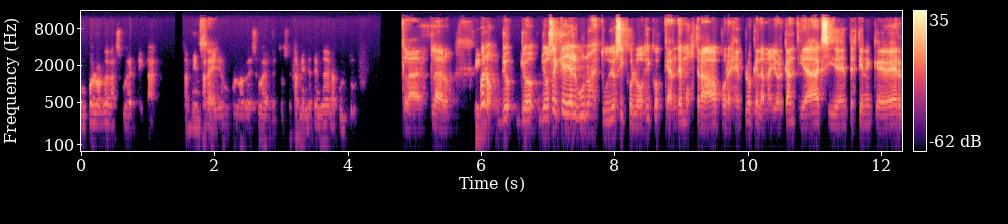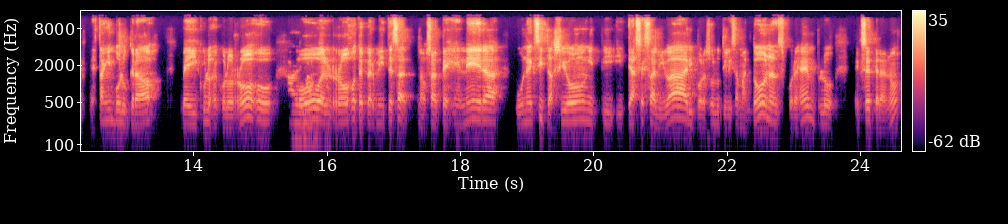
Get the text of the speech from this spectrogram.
un color de la suerte y tal. También para Sí. ellos es un color de suerte, entonces también depende de la cultura. Claro, claro. Sí. Bueno, yo, yo, yo sé que hay algunos estudios psicológicos que han demostrado, por ejemplo, que la mayor cantidad de accidentes tienen que ver, están involucrados vehículos de color rojo, Además, o el rojo te permite, o sea, te genera una excitación y, y- y te hace salivar y por eso lo utiliza McDonald's, por ejemplo, etcétera, ¿no?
